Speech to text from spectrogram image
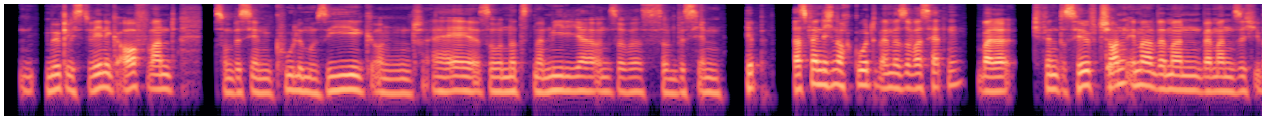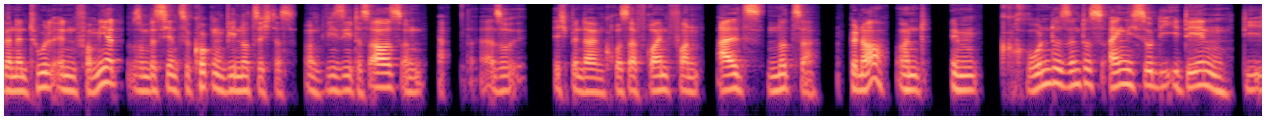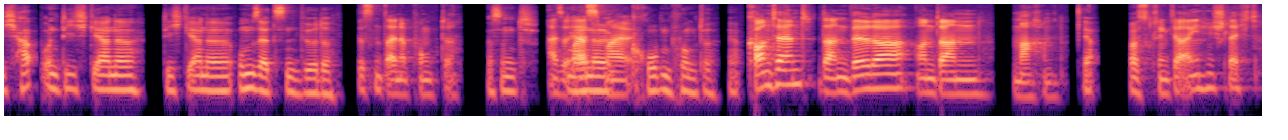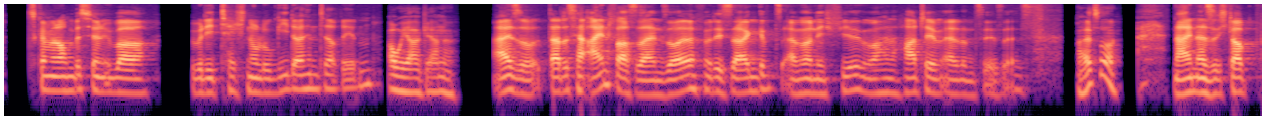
möglichst wenig Aufwand, so ein bisschen coole Musik und hey, so nutzt man Media und sowas, so ein bisschen hip Das fände ich noch gut, wenn wir sowas hätten, weil ich finde, es hilft schon immer, wenn man, wenn man sich über ein Tool informiert, so ein bisschen zu gucken, wie nutze ich das und wie sieht es aus. Und ja, also ich bin da ein großer Freund von als Nutzer. Genau. Und im Grunde sind es eigentlich so die Ideen, die ich habe und die ich gerne, die ich gerne umsetzen würde. Das sind deine Punkte. Das sind Also meine erstmal groben Punkte. Ja. Content, dann Bilder und dann machen. Ja. Das klingt ja eigentlich nicht schlecht. Jetzt können wir noch ein bisschen über, über die Technologie dahinter reden. Oh ja, gerne. Also, da das ja einfach sein soll, würde ich sagen, gibt es einfach nicht viel. Wir machen HTML und CSS. Also, Nein, also ich glaube,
